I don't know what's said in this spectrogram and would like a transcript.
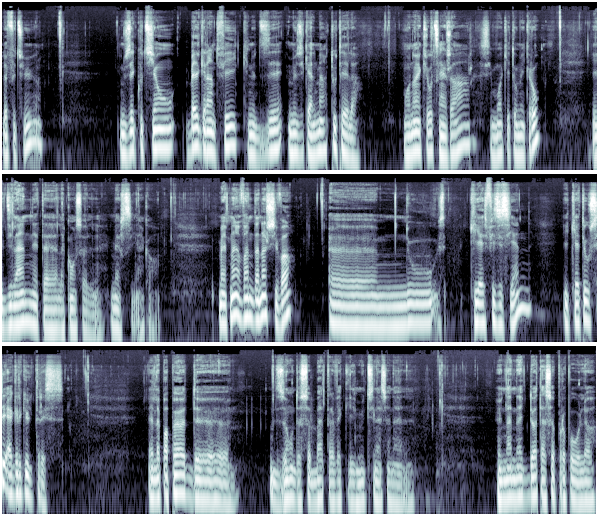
Le futur. Nous écoutions Belle Grande Fille qui nous disait musicalement Tout est là. Mon nom est Claude Saint-Georges, c'est moi qui est au micro, et Dylan est à la console. Merci encore. Maintenant, Vandana Shiva, euh, qui est physicienne et qui est aussi agricultrice. Elle n'a pas peur de, disons, de se battre avec les multinationales une anecdote à ce propos-là.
